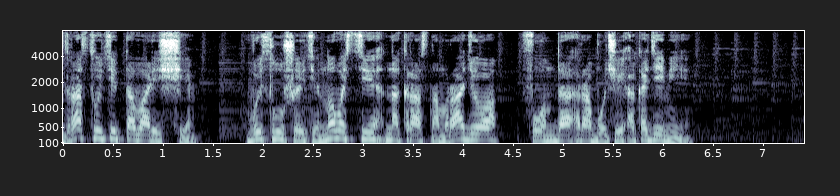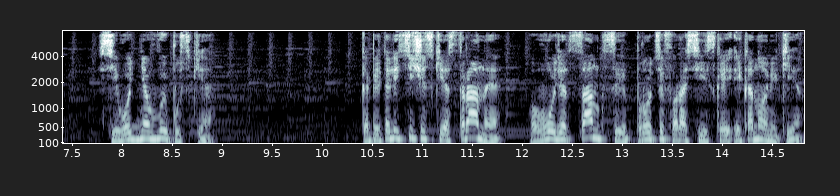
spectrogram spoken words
Здравствуйте, товарищи! Вы слушаете новости на Красном радио Фонда Рабочей Академии. Сегодня в выпуске. Капиталистические страны вводят санкции против российской экономики.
